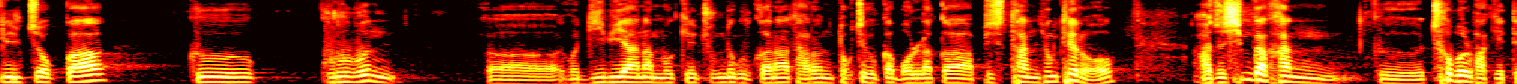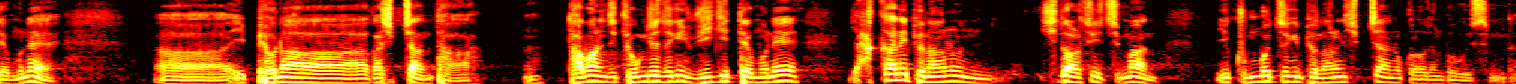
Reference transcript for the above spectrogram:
일족과 그 그룹은 어, 뭐 리비아나 뭐 중동 국가나 다른 독재 국가 몰락과 비슷한 형태로 아주 심각한 그 처벌을 받기 때문에 어, 이 변화가 쉽지 않다. 어, 다만 이제 경제적인 위기 때문에 약간의 변화는 시도할 수 있지만 이 근본적인 변화는 쉽지 않을 거라고 저는 보고 있습니다.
